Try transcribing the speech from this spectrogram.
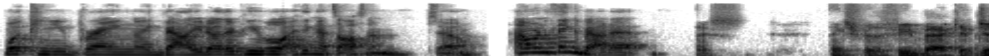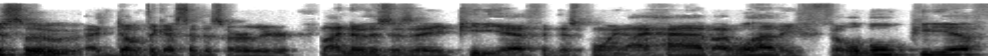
what can you bring like value to other people? I think that's awesome. So I want to think about it. Nice. Thanks for the feedback. And just so I don't think I said this earlier, I know this is a PDF at this point. I have, I will have a fillable PDF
